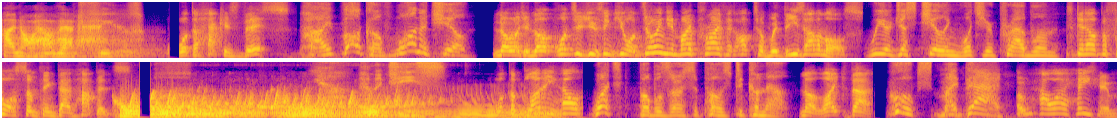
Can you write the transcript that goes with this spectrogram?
I know how that feels. What the heck is this? Hi, Volkov, wanna chill? No, I do not. What do you think you are doing in my private hot tub with these animals? We are just chilling, what's your problem? To get out before something bad happens. Yeah, ham and cheese. What the bloody hell? What? Bubbles are supposed to come out. Not like that. Oops, my bad. Oh, how I hate him.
